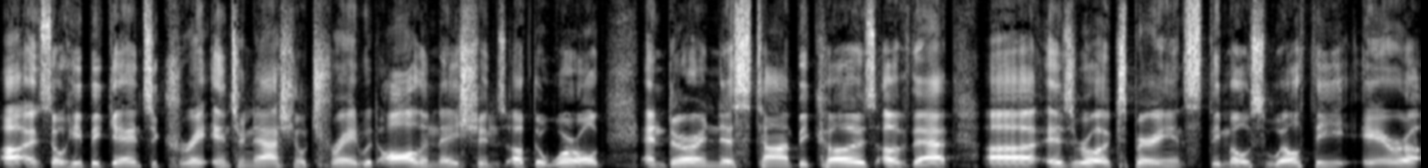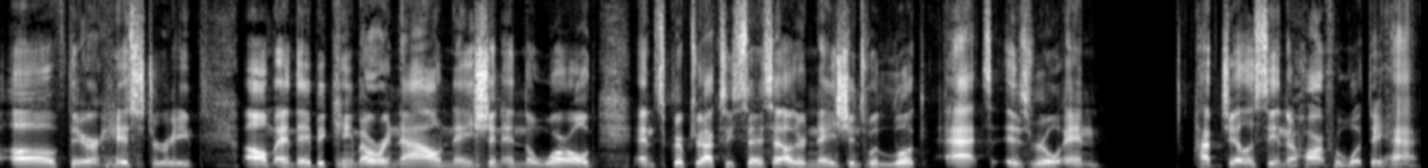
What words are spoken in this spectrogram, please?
Uh, and so he began to create international trade with all the nations of the world. And during this time, because of that, Israel experienced the most wealthy era of their history. Um, and they became a renowned nation in the world. And scripture actually says that other nations would look at Israel and have jealousy in their heart for what they had.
